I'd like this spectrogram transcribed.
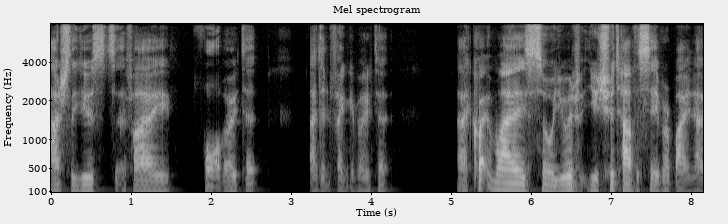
actually used if I thought about it. I didn't think about it. Uh, equipment wise, so you would you should have the saber by now.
